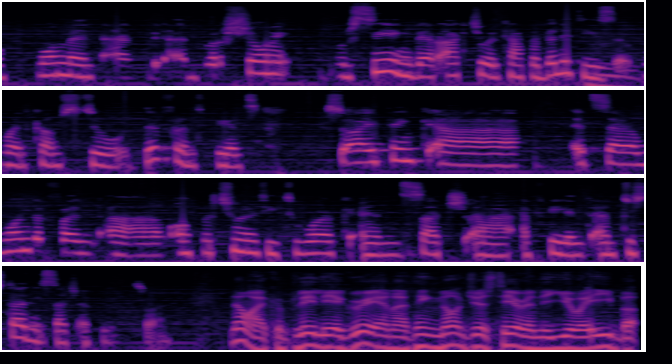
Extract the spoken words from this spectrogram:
of women, and, and we're showing we're seeing their actual capabilities when it comes to different fields. So I think uh, it's a wonderful uh, opportunity to work in such uh, a field and to study such a field as well. No, I completely agree. And I think not just here in the UAE, but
